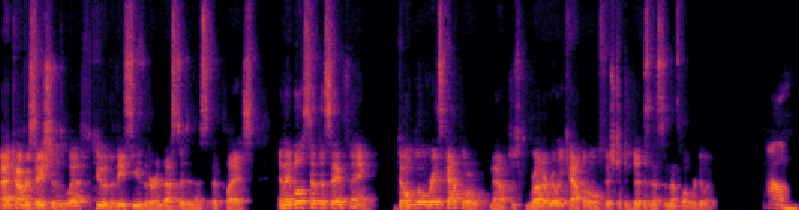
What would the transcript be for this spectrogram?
I had conversations with two of the VCs that are invested in this place, and they both said the same thing. Don't go raise capital now. Just run a really capital efficient business. And that's what we're doing. Um,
